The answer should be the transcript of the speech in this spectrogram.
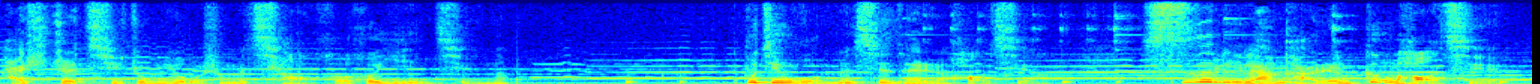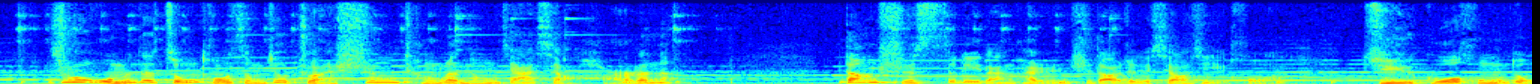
还是这其中又有什么巧合和隐情呢？不仅我们现在人好奇啊，斯里兰卡人更好奇，就说我们的总统怎么就转生成了农家小孩了呢？当时斯里兰卡人知道这个消息以后啊，举国轰动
